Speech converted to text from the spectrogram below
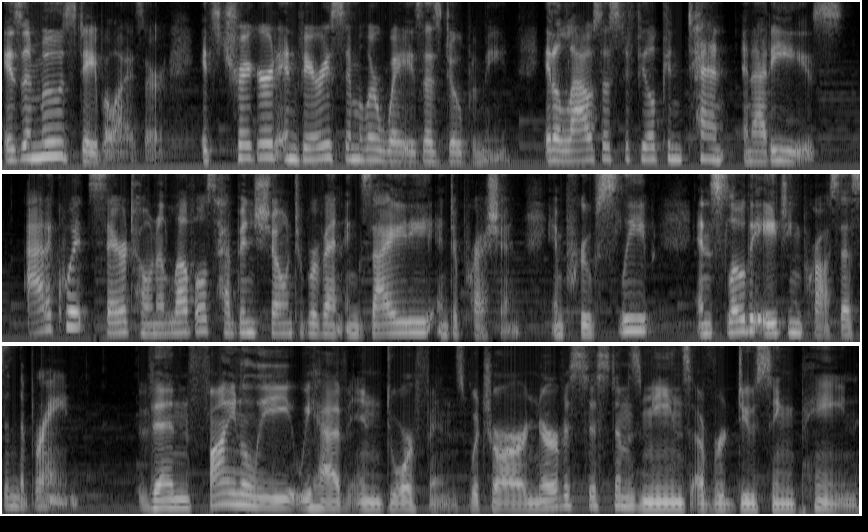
is a mood stabilizer. It's triggered in very similar ways as dopamine. It allows us to feel content and at ease. Adequate serotonin levels have been shown to prevent anxiety and depression, improve sleep, and slow the aging process in the brain. Then finally, we have endorphins, which are our nervous system's means of reducing pain.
